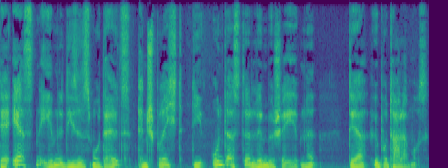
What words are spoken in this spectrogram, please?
Der ersten Ebene dieses Modells entspricht die unterste limbische Ebene, der Hypothalamus.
